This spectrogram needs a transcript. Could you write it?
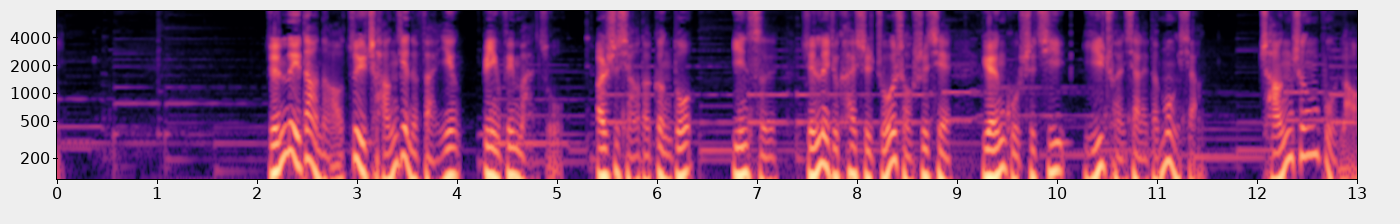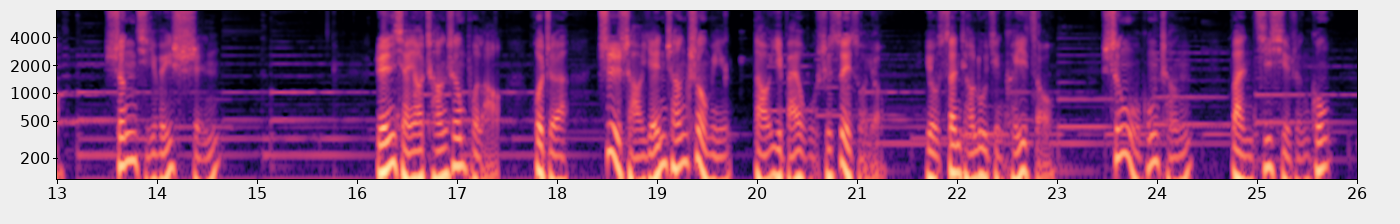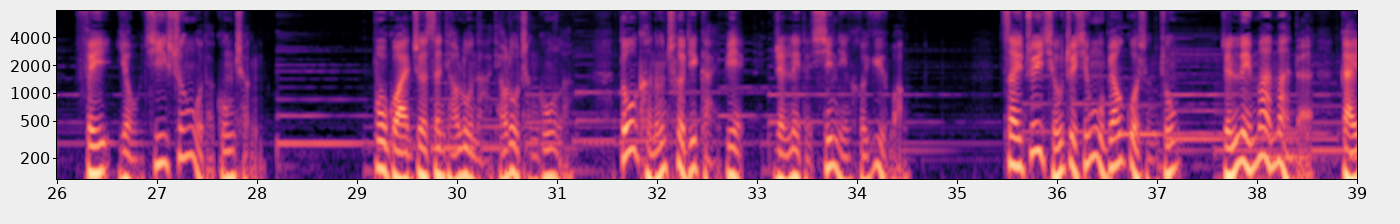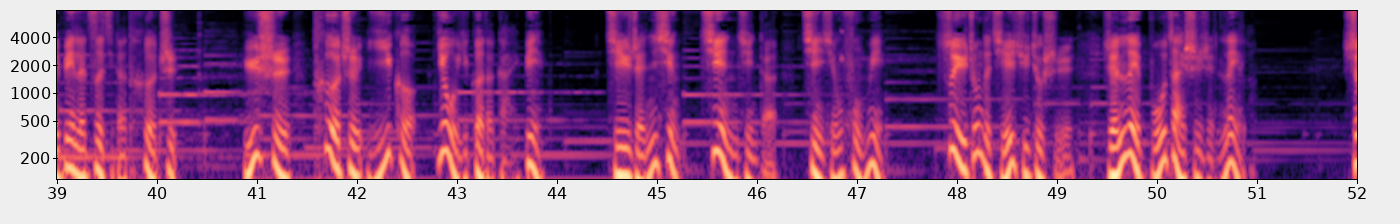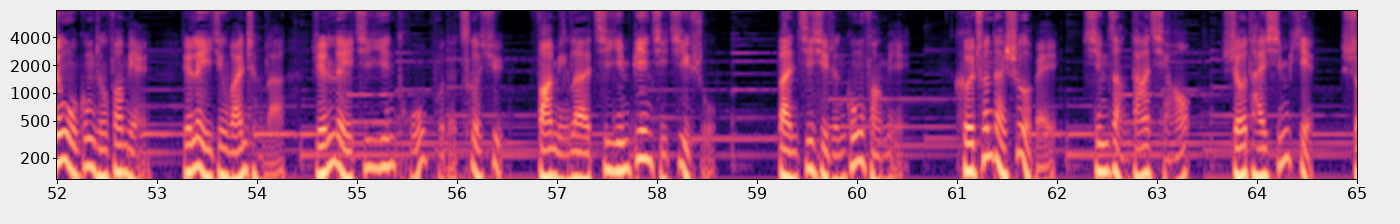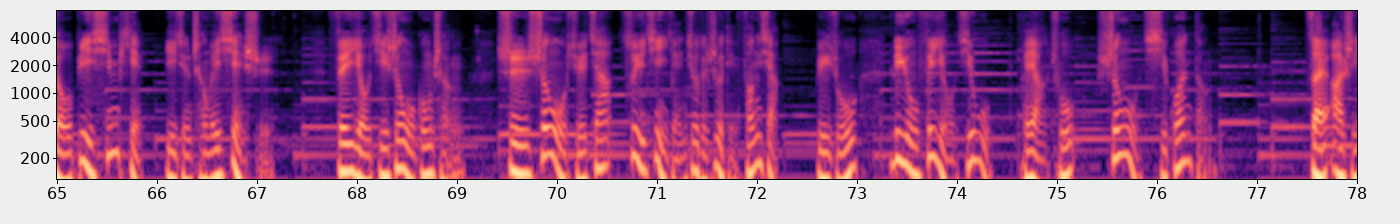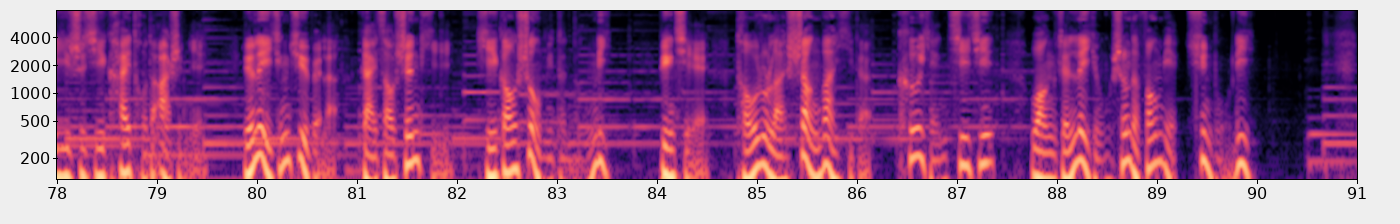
人类大脑最常见的反应，并非满足，而是想要的更多。因此，人类就开始着手实现远古时期遗传下来的梦想：长生不老，升级为神。人想要长生不老，或者至少延长寿命到一百五十岁左右，有三条路径可以走：生物工程、半机器人工、非有机生物的工程。不管这三条路哪条路成功了，都可能彻底改变人类的心灵和欲望。在追求这些目标过程中，人类慢慢的改变了自己的特质，于是特质一个又一个的改变，即人性渐进的进行覆灭，最终的结局就是人类不再是人类了。生物工程方面，人类已经完成了人类基因图谱的测序，发明了基因编辑技术。半机器人工方面，可穿戴设备、心脏搭桥、舌苔芯片。手臂芯片已经成为现实，非有机生物工程是生物学家最近研究的热点方向，比如利用非有机物培养出生物器官等。在二十一世纪开头的二十年，人类已经具备了改造身体、提高寿命的能力，并且投入了上万亿的科研基金往人类永生的方面去努力。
